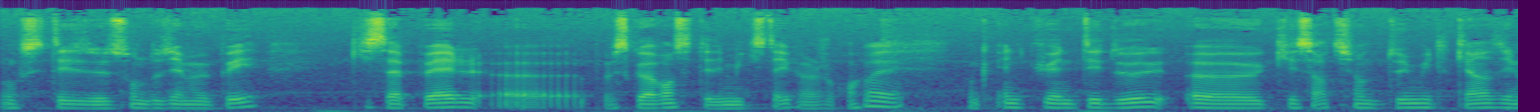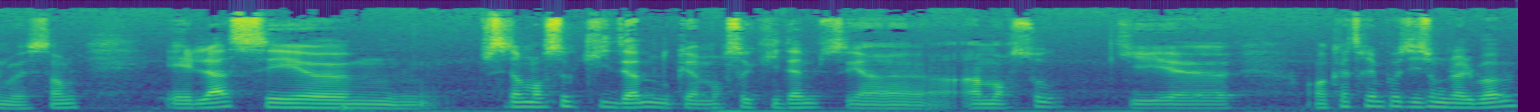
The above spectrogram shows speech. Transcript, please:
Donc c'était son deuxième EP qui s'appelle, euh, parce qu'avant c'était des mixtapes hein, je crois. Ouais. Donc NQNT2 euh, qui est sorti en 2015 il me semble. Et là c'est euh, c'est un morceau Kidam, donc un morceau Kidam c'est un, un morceau qui est en quatrième position de l'album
